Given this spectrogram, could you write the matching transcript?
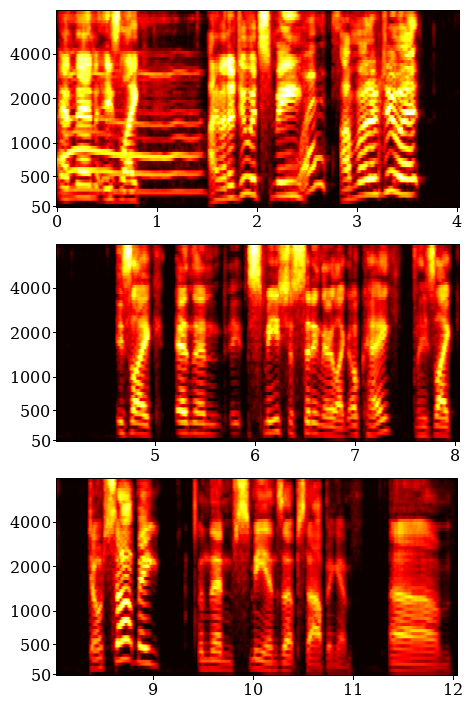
and then he's like, Uh, "I'm gonna do it, Smee. What? I'm gonna do it." He's like, and then Smee's just sitting there like, "Okay." And he's like, "Don't stop me." And then Smee ends up stopping him. Um,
